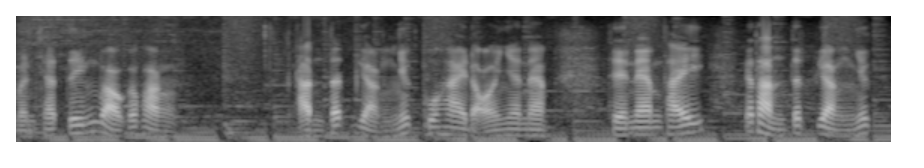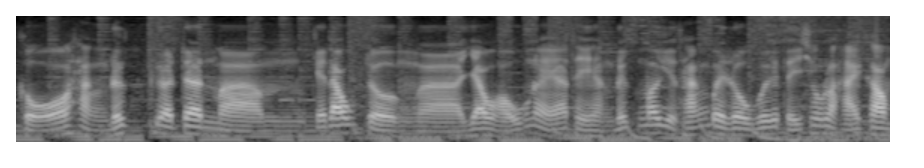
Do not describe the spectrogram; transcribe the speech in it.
mình sẽ tiến vào cái phần thành tích gần nhất của hai đội nha anh em. Thì anh em thấy cái thành tích gần nhất của thằng Đức ở trên mà cái đấu trường à, giao hữu này á, thì thằng Đức mới vừa thắng Peru với cái tỷ số là 2-0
